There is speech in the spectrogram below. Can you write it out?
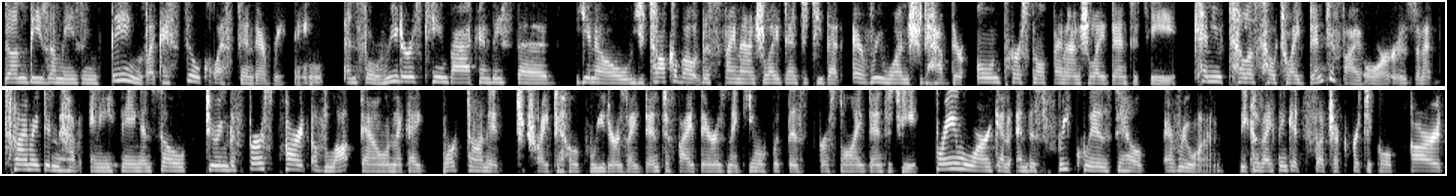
done these amazing things, like I still questioned everything. And so readers came back and they said, you know, you talk about this financial identity that everyone should have their own personal financial identity. Can you tell us how to identify ours? And at the time, I didn't have anything. And so during the first part of lockdown, like I worked on it to try to help readers identify theirs. And I came up with this personal identity framework and, and this free quiz to help everyone because I think it's such a critical part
